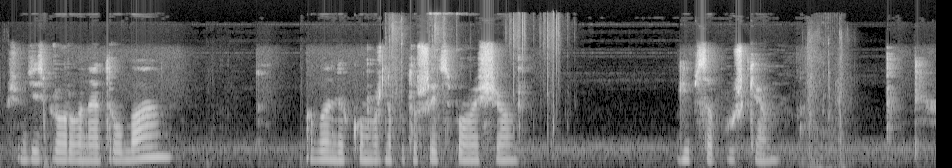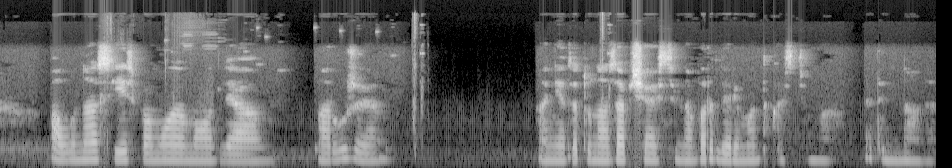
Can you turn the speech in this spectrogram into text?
В общем, здесь прорванная труба. Огонь легко можно потушить с помощью гипса пушки. А у нас есть, по-моему, для оружия. А нет, это у нас запчасти, набор для ремонта костюма. Это не надо.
